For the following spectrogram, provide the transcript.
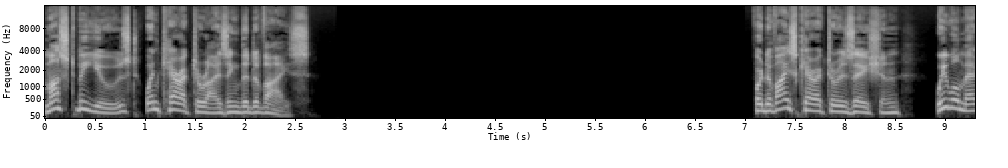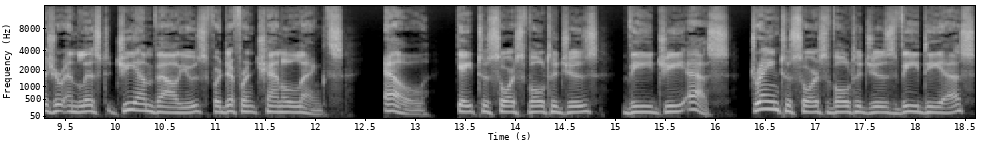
must be used when characterizing the device. For device characterization, We will measure and list GM values for different channel lengths, L, gate-to-source voltages, VGS, drain-to-source voltages, VDS,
